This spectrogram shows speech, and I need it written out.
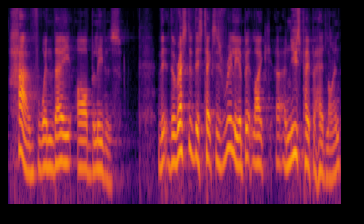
have when they are believers. The, the rest of this text is really a bit like a newspaper headline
